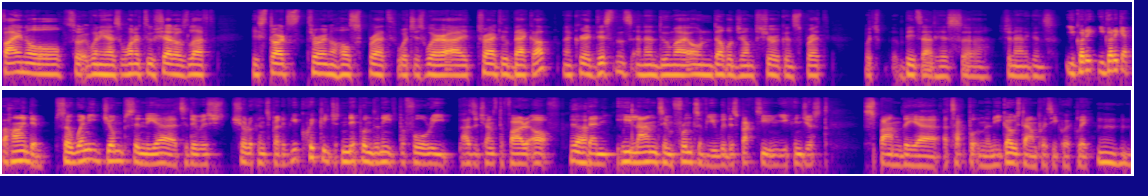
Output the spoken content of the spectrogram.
final, sort of when he has one or two shadows left, he starts throwing a whole spread, which is where I try to back up and create distance, and then do my own double jump Shuriken spread, which beats out his uh, shenanigans. you got to you got to get behind him. So when he jumps in the air to do his shuriken spread, if you quickly just nip underneath before he has a chance to fire it off, Yeah. then he lands in front of you with his back to you, and you can just spam the uh, attack button, and he goes down pretty quickly. Mm-hmm.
